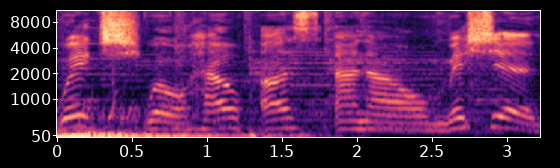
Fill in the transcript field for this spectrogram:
which will help us and our mission.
